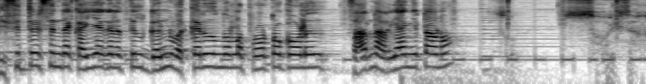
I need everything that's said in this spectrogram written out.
വിസിറ്റേഴ്സിന്റെ കൈയകലത്തിൽ ഗൺ വെക്കരുതെന്നുള്ള പ്രോട്ടോകോൾ സാറിന് അറിയാഞ്ഞിട്ടാണോ? സോറി സാർ.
